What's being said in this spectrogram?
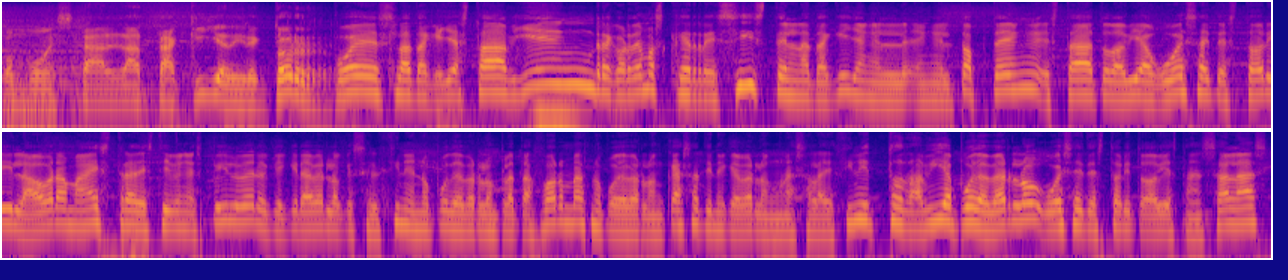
¿Cómo está la taquilla, director? Pues la taquilla está bien. Recordemos que resiste en la taquilla en el, top 10. Está todavía West Side Story, la obra maestra de Steven Spielberg. El que quiera ver lo que es el cine no puede verlo en plataformas, no puede verlo en casa, tiene que verlo en una sala de cine. Todavía puede verlo. West Side Story todavía está en salas.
